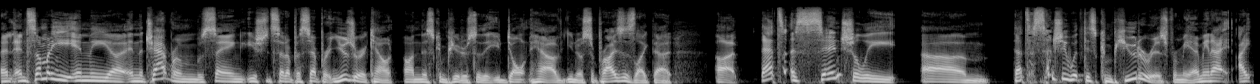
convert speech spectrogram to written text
and, and somebody in the uh, in the chat room was saying you should set up a separate user account on this computer so that you don't have you know surprises like that. Uh, that's essentially um, that's essentially what this computer is for me. I mean, I, I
